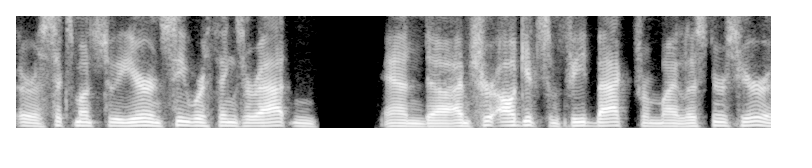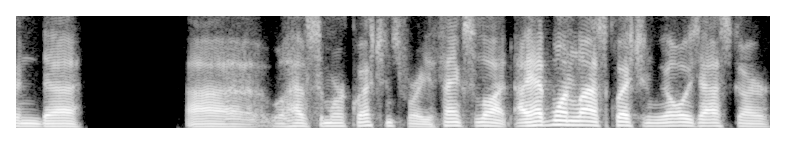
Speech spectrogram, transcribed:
or six months to a year and see where things are at and and uh, I'm sure I'll get some feedback from my listeners here and uh, uh, we'll have some more questions for you. Thanks a lot. I have one last question. We always ask our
